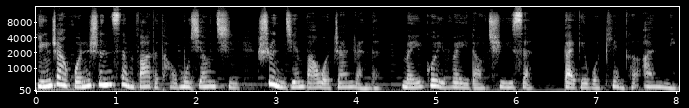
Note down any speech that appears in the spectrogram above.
迎战浑身散发的桃木香气，瞬间把我沾染的玫瑰味道驱散，带给我片刻安宁。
